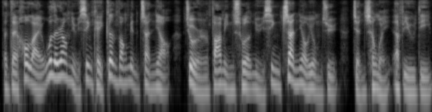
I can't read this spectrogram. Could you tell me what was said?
但在后来，为了让女性可以更方便的站尿，就有人发明出了女性站尿用具，简称为 FUD。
